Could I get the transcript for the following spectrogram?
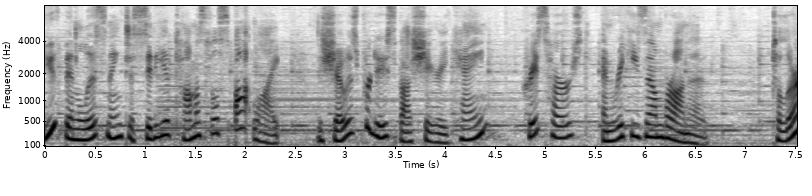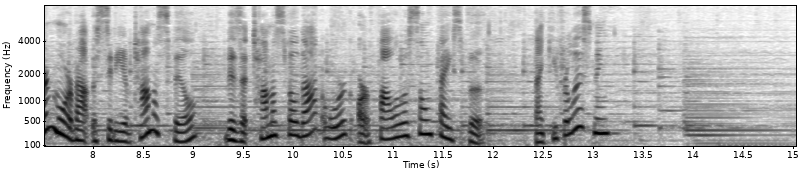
You've been listening to City of Thomasville Spotlight. The show is produced by Sherry Kane Chris Hurst, and Ricky Zambrano. To learn more about the City of Thomasville, visit thomasville.org or follow us on Facebook. Thank you for listening.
